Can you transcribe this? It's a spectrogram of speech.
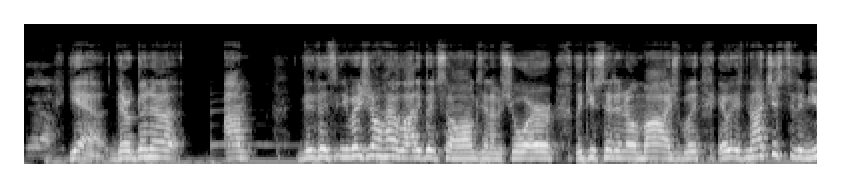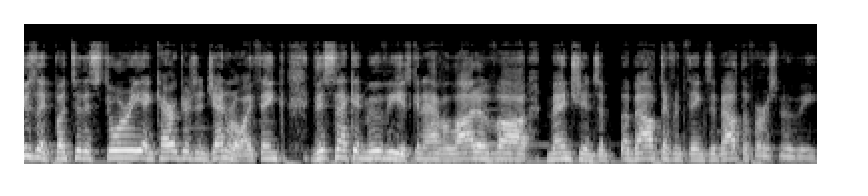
Yeah. Yeah, they're gonna um the, the, original had a lot of good songs, and I'm sure, like you said, an homage, but it, it's not just to the music, but to the story and characters in general. I think this second movie is going to have a lot of uh, mentions about different things about the first movie.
